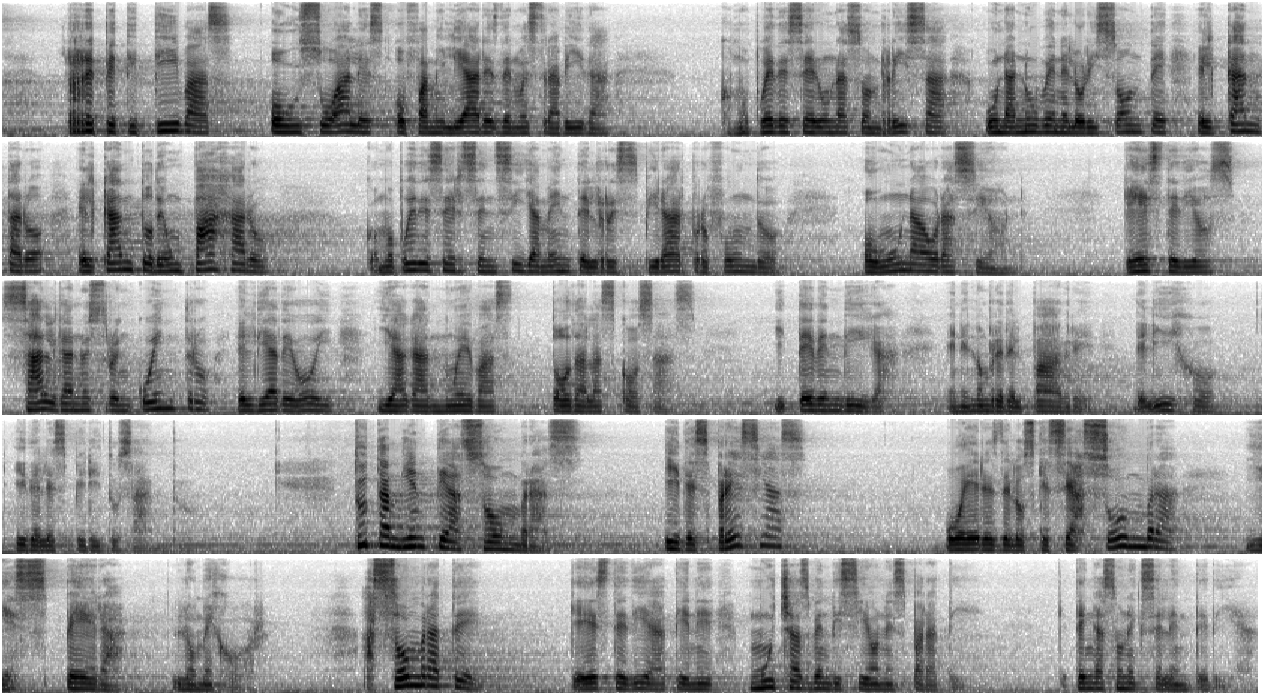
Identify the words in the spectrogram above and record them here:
repetitivas o usuales o familiares de nuestra vida, como puede ser una sonrisa, una nube en el horizonte, el cántaro, el canto de un pájaro, como puede ser sencillamente el respirar profundo o una oración que este Dios salga a nuestro encuentro el día de hoy y haga nuevas todas las cosas. Y te bendiga en el nombre del Padre, del Hijo y del Espíritu Santo. ¿Tú también te asombras y desprecias? ¿O eres de los que se asombra y espera lo mejor? Asómbrate que este día tiene muchas bendiciones para ti. Que tengas un excelente día.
